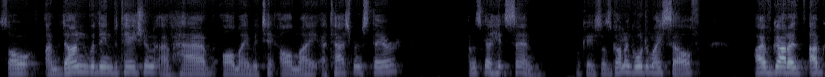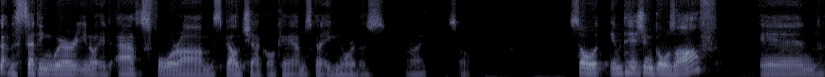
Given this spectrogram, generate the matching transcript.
So I'm done with the invitation. I have all my, all my attachments there. I'm just gonna hit send. Okay, so it's gonna go to myself. I've got a, I've got the setting where, you know, it asks for um, spell check. Okay, I'm just gonna ignore this, all right? So, so invitation goes off and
